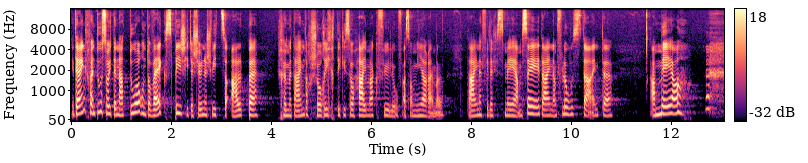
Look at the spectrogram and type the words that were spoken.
Ich denke, wenn du so in der Natur unterwegs bist, in den schönen Schweizer Alpen, kommen einem doch schon richtige so Heimatgefühle auf. Also mir einmal. Der eine vielleicht ist mehr am See, der eine am Fluss, der eine am Meer.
